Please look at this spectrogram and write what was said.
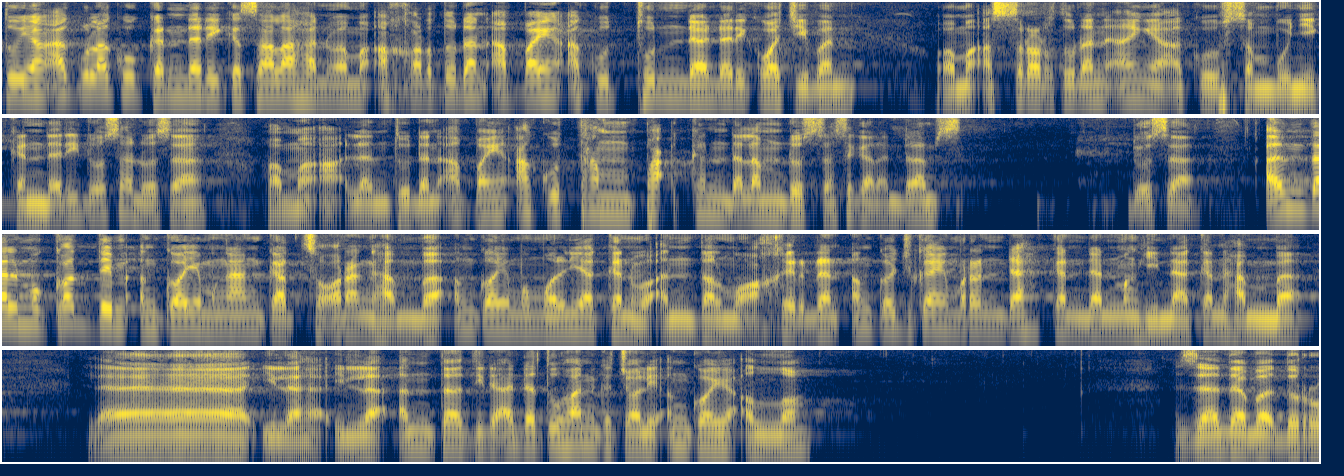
tu yang aku lakukan dari kesalahan wa ma akhartu dan apa yang aku tunda dari kewajiban. Wa ma asrartu dan apa yang aku sembunyikan dari dosa-dosa. Wa ma a'lantu dan apa yang aku tampakkan dalam dosa segala dalam dosa. Antal muqaddim, engkau yang mengangkat seorang hamba, engkau yang memuliakan wa antal muakhir dan engkau juga yang merendahkan dan menghinakan hamba. La ilaha illa anta, tidak ada Tuhan kecuali engkau ya Allah. Zada Ba'dur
